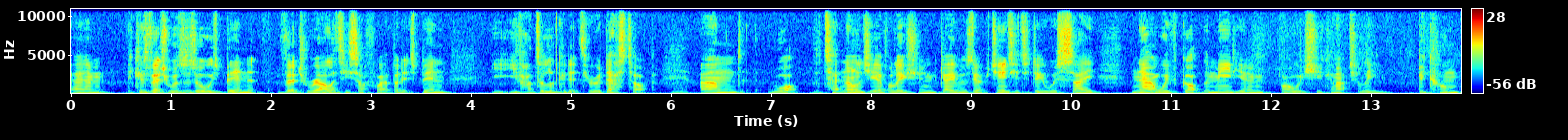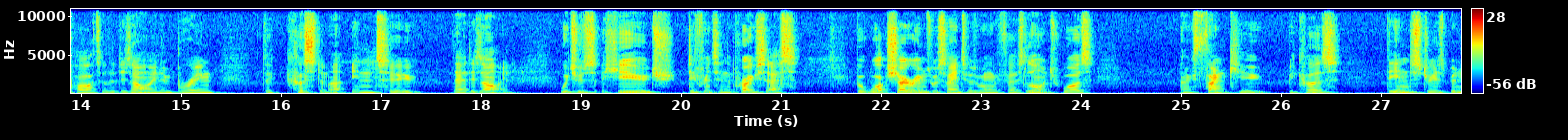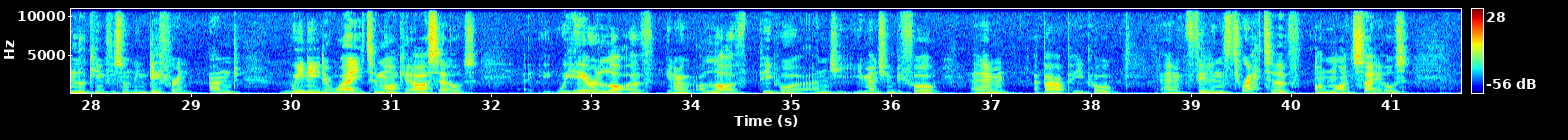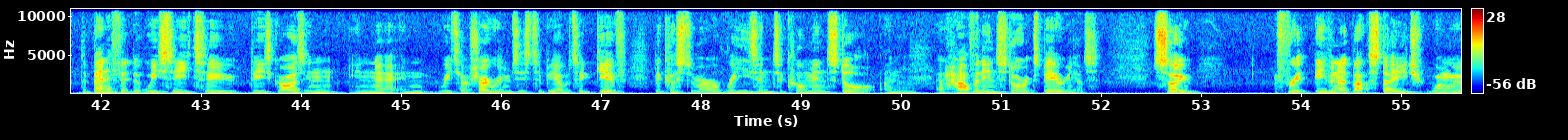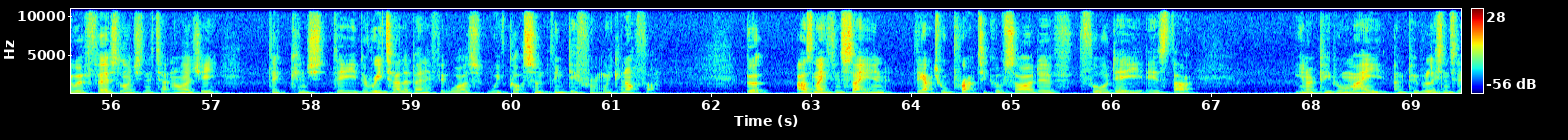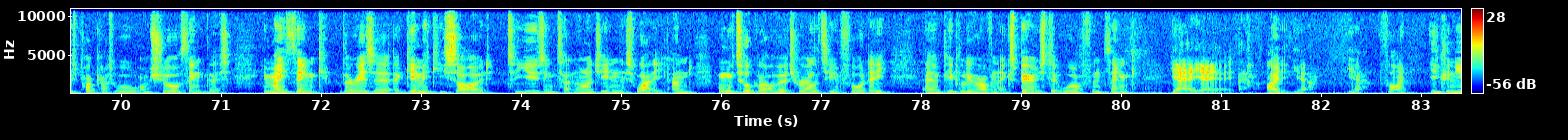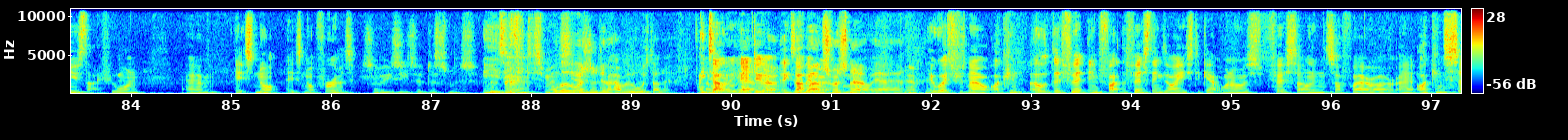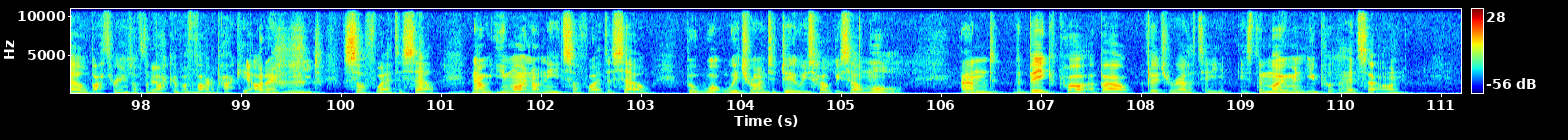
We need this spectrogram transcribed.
Um, because virtual has always been virtual reality software, but it's been you've had to look at it through a desktop. And what the technology evolution gave us the opportunity to do was say, now we've got the medium by which you can actually become part of the design and bring the customer into their design, which was a huge difference in the process. But what showrooms were saying to us when we first launched was, oh, thank you, because the industry has been looking for something different and we need a way to market ourselves. We hear a lot of, you know, a lot of people, and you, you mentioned before um, about people um, feeling the threat of online sales. The benefit that we see to these guys in in uh, in retail showrooms is to be able to give the customer a reason to come in store and Mm. and have an in-store experience. So for it, even at that stage when we were first launching the technology, the, cons- the the retailer benefit was we've got something different we can offer. But as Nathan's saying, the actual practical side of 4D is that you know people may and people listening to this podcast will I'm sure think this. You may think there is a, a gimmicky side to using technology in this way, and when we talk about virtual reality in 4D, and um, people who haven't experienced it will often think, yeah, yeah, yeah, yeah, I, yeah, yeah, fine. You can use that if you want. Um, it's not. It's not for us. So easy to dismiss. Easy to dismiss. Well, we yeah. always do it how we've always done it. Exactly. Don't Yeah, worry, do yeah. it exactly. It works for us now. Yeah, yeah. Yeah. It works for us now. I can. Oh, the fir- in fact, the first things I used to get when I was first selling software are uh, I can sell bathrooms off the Yeah. back of a fag packet. I don't need software to sell. Now, you might not need software to sell, but what we're trying to do is help you sell more. And the big part about virtual reality is the moment you put the headset on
